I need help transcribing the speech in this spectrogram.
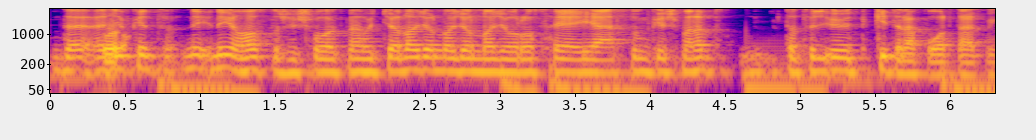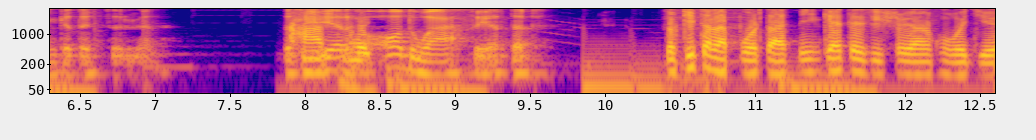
De egyébként né- néha hasznos is volt, mert hogyha nagyon-nagyon-nagyon rossz helyen jártunk, és már nem tehát hogy ő kiteleportált minket egyszerűen. Tehát Hát, ilyen vagy- adóász, érted? Szóval kiteleportált minket, ez is olyan, hogy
